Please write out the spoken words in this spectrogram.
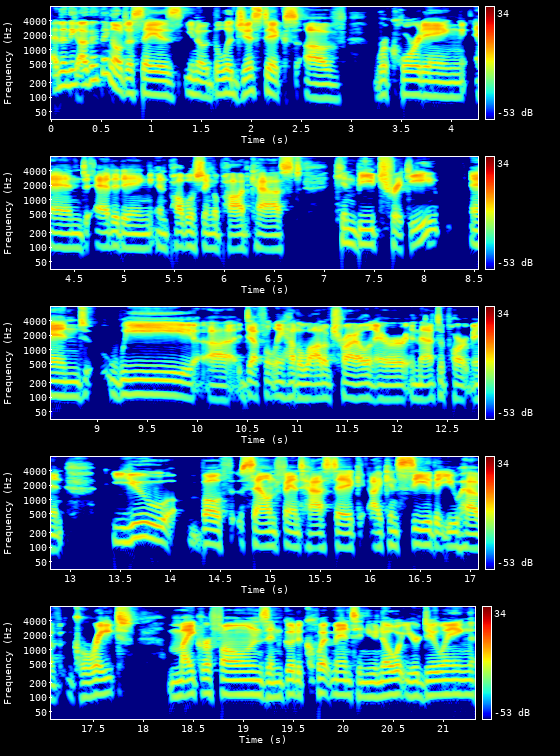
And then the other thing I'll just say is, you know, the logistics of recording and editing and publishing a podcast can be tricky. And we uh, definitely had a lot of trial and error in that department. You both sound fantastic. I can see that you have great microphones and good equipment and you know what you're doing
